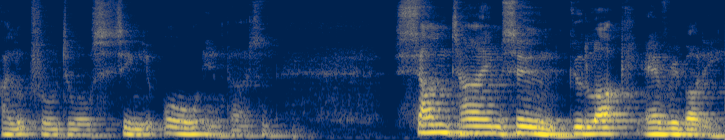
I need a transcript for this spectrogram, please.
I look forward to all seeing you all in person sometime soon. Good luck, everybody.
